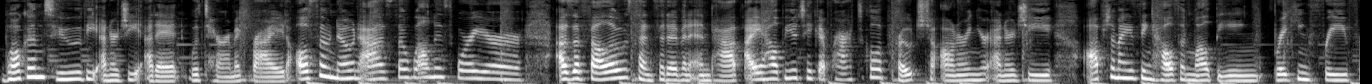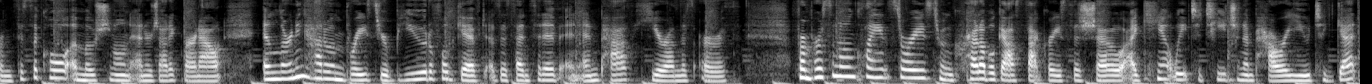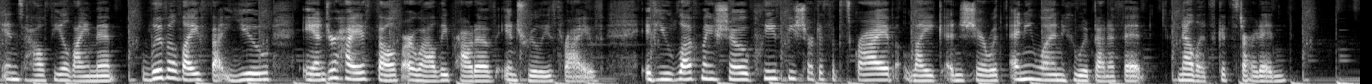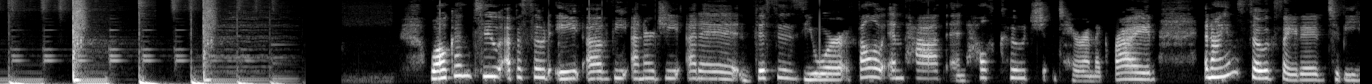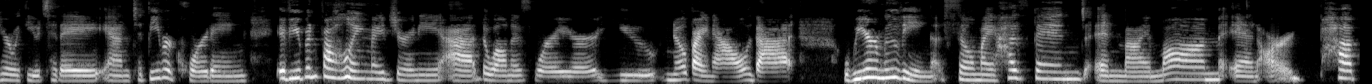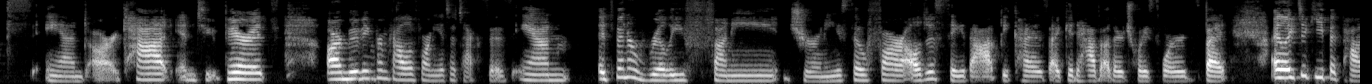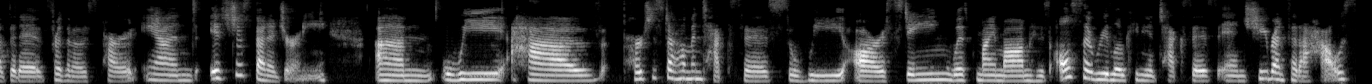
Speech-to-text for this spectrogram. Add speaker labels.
Speaker 1: Welcome to the Energy Edit with Tara McBride, also known as the Wellness Warrior. As a fellow sensitive and empath, I help you take a practical approach to honoring your energy, optimizing health and well being, breaking free from physical, emotional, and energetic burnout, and learning how to embrace your beautiful gift as a sensitive and empath here on this earth. From personal and client stories to incredible guests that grace the show, I can't wait to teach and empower you to get into healthy alignment, live a life that you and your highest self are wildly proud of, and truly thrive. If you love my show, please be sure to subscribe, like, and share with anyone who would benefit. Now let's get started. Welcome to episode eight of the Energy Edit. This is your fellow empath and health coach, Tara McBride. And I am so excited to be here with you today and to be recording. If you've been following my journey at the Wellness Warrior, you know by now that we are moving. So, my husband and my mom and our pups and our cat and two parrots are moving from California to Texas. And it's been a really funny journey so far. I'll just say that because I could have other choice words, but I like to keep it positive for the most part. And it's just been a journey. Um, we have purchased a home in Texas. We are staying with my mom, who's also relocating to Texas, and she rented a house.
